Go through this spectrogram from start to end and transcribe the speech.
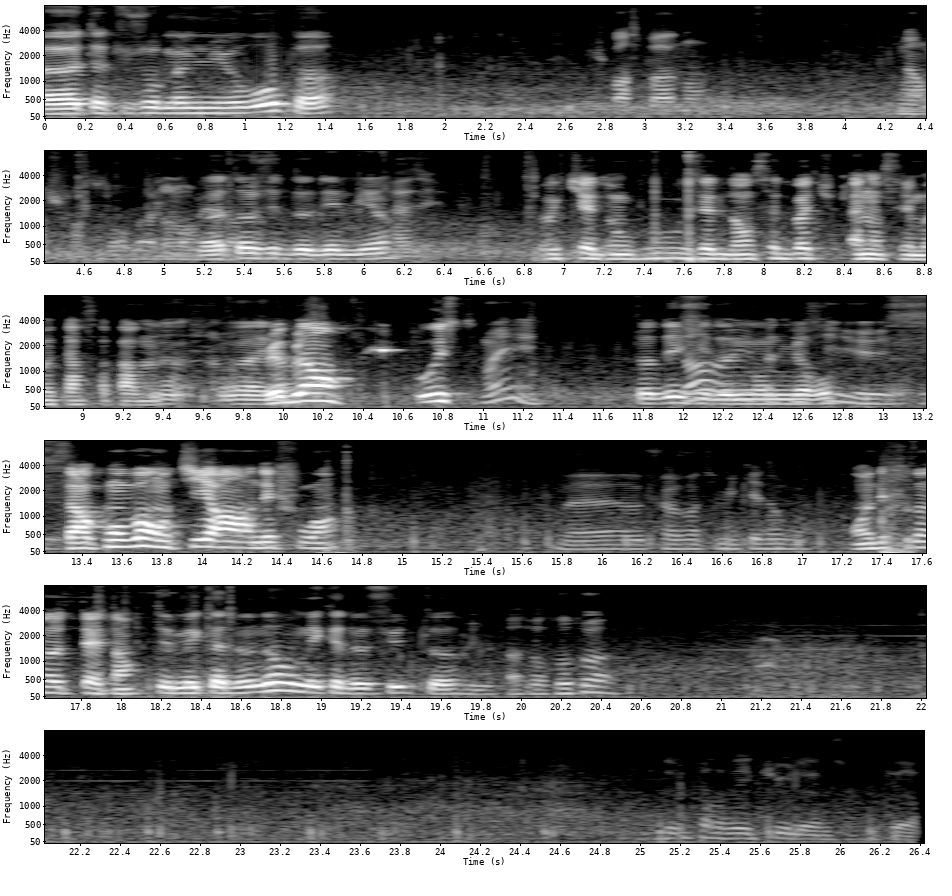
Euh, T'as toujours le même numéro ou pas Je pense pas, non. Non, je pense bah, non, non. Mais attends, te donner le mien. Vas-y. Ok, donc vous, vous êtes dans cette voiture. Ah non, c'est les motards, ça, pardon. Non, ouais. Le blanc, Oust. Oui. Attendez, j'ai donné oui, mon pas numéro. je- C'est un convoi, on tire, hein, on est fou. Hein. Mais euh, je suis un gentil mécano. moi. On est fou dans notre tête. Hein. T'es mécano nord ou mécano sud, toi Oui, enfin, surtout toi. Cooper.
